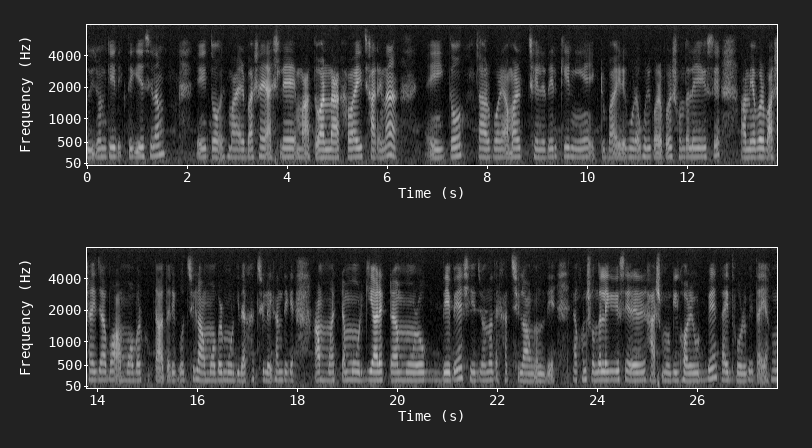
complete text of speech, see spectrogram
দুইজনকেই দেখতে গিয়েছিলাম। এই তো মায়ের বাসায় আসলে মা তো আর না খাওয়াই ছাড়ে না। এই তো তারপরে আমার ছেলেদেরকে নিয়ে একটু বাইরে ঘোরাঘুরি করার পরে সন্ধ্যা লেগে গেছে। আমি আবার বাসায় যাব। আম্মু আবার খুব তাড়াতাড়ি করছিল। আম্মু আবার মুরগি দেখাচ্ছিল এখান থেকে। আম্মু একটা মুরগি আর একটা মোরগ দেবে সেই জন্য দেখাচ্ছিল আঙুল দিয়ে। এখন সন্ধ্যা লেগে গেছে এর হাঁস মুরগি ঘরে উঠবে, তাই ধরবে। তাই এখন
